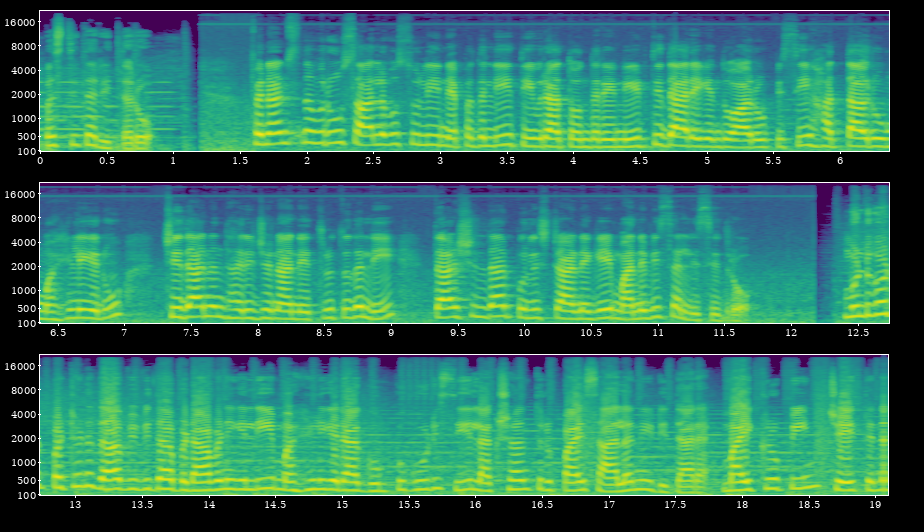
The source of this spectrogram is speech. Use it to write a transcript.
ಉಪಸ್ಥಿತರಿದ್ದರು. ಫೈನಾನ್ಸ್ನವರು ಸಾಲ ವಸೂಲಿ ನೆಪದಲ್ಲಿ ತೀವ್ರ ತೊಂದರೆ ನೀಡುತ್ತಿದ್ದಾರೆ ಎಂದು ಆರೋಪಿಸಿ ಹತ್ತಾರು ಮಹಿಳೆಯರು ಚಿದಾನಂದ ಹರಿಜನ ನೇತೃತ್ವದಲ್ಲಿ ತಹಶೀಲ್ದಾರ್ ಪೊಲೀಸ್ ಠಾಣೆಗೆ ಮನವಿ ಸಲ್ಲಿಸಿದರು. ಮುಂಡಗೋಡ್ ಪಟ್ಟಣದ ವಿವಿಧ ಬಡಾವಣೆಯಲ್ಲಿ ಮಹಿಳೆಯರ ಗುಂಪುಗೂಡಿಸಿ ಲಕ್ಷಾಂತರ ರೂಪಾಯಿ ಸಾಲ ನೀಡಿದ್ದಾರೆ. ಮೈಕ್ರೋಪಿನ್, ಚೇತನ,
